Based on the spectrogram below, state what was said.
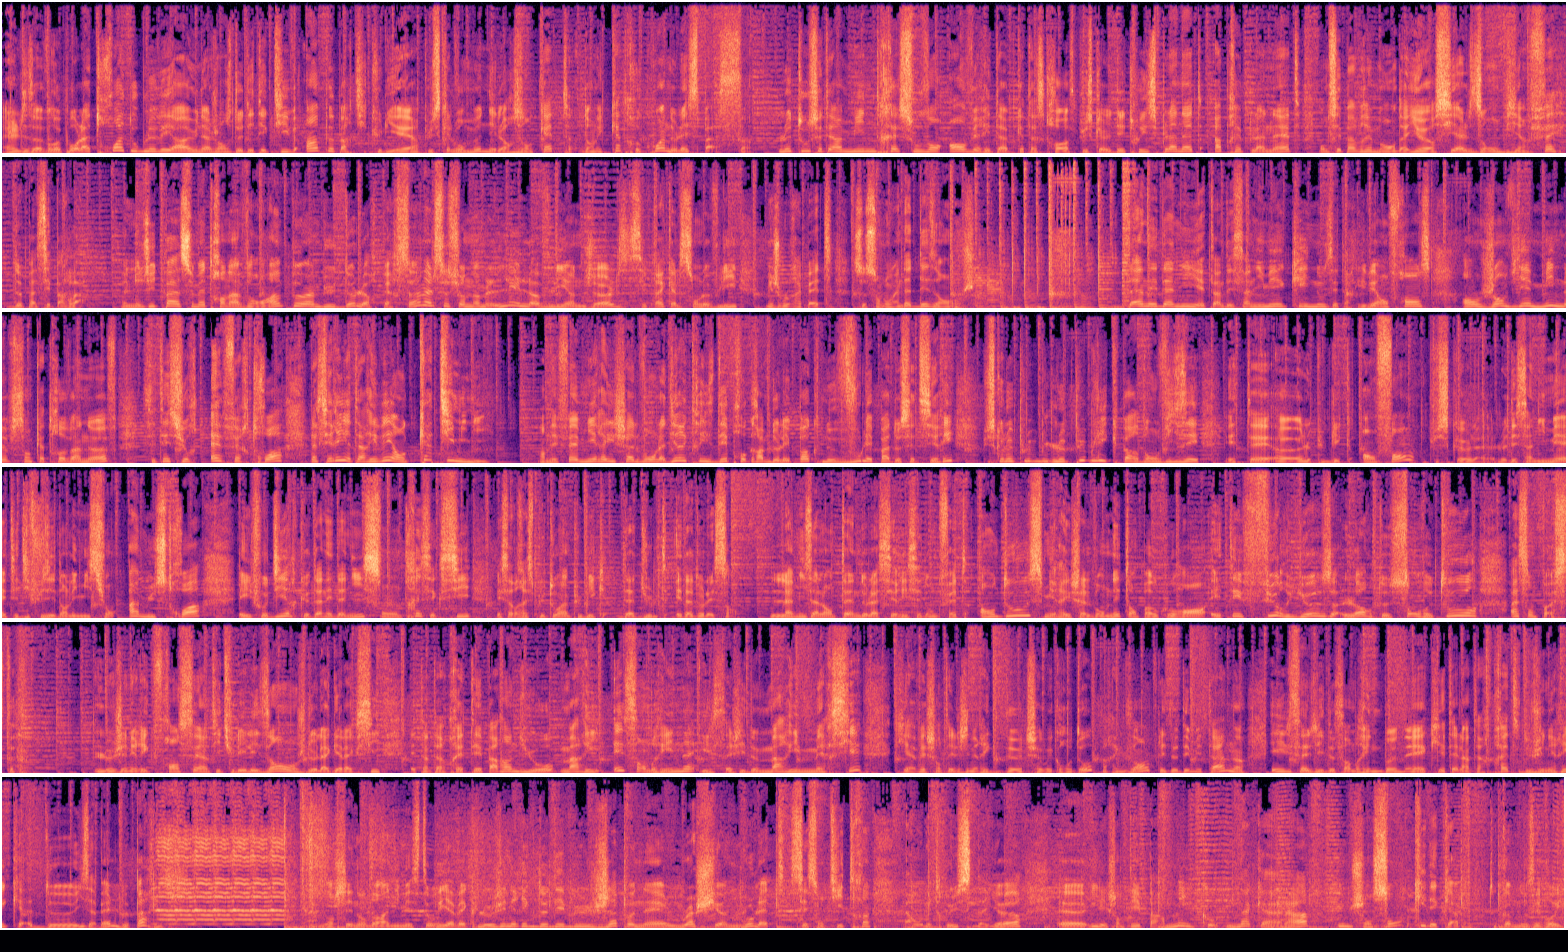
Elles œuvrent pour la 3WA, une agence de détectives un peu particulière, puisqu'elles vont mener leurs enquêtes dans les quatre coins de l'espace. Le tout se termine très souvent en véritable catastrophe, puisqu'elles détruisent planète après planète. On ne sait pas vraiment d'ailleurs si elles ont bien fait de passer par là. Elles n'hésitent pas à se mettre en avant, un peu imbues de leur personne, elles se surnomment les Lovely Angels. C'est vrai qu'elles sont lovely, mais je vous le répète, ce sont loin d'être des anges. Dan et Dani est un dessin animé qui nous est arrivé en France en janvier 1989. C'était sur FR3. La série est arrivée en catimini. En effet, Mireille Chalvon, la directrice des programmes de l'époque, ne voulait pas de cette série puisque le, pub- le public visé était euh, le public enfant, puisque le dessin animé a été diffusé dans l'émission Amuse 3. Et il faut dire que Dan et Dani sont très sexy et s'adressent plutôt à un public d'adultes et d'adolescents. La mise à l'antenne de la série s'est donc faite en douce, Mireille Chalvon n'étant pas au courant, était furieuse lors de son retour à son poste. Le générique français intitulé Les Anges de la Galaxie est interprété par un duo, Marie et Sandrine. Il s'agit de Marie Mercier, qui avait chanté le générique de et Grodo, par exemple, et de Déméthane. Et il s'agit de Sandrine Bonnet, qui était l'interprète du générique de Isabelle de Paris. Nous enchaînons dans Anime Story avec le générique de début japonais Russian Roulette, c'est son titre, la roulette russe d'ailleurs. Euh, il est chanté par Meiko Nakahara, une chanson qui décape, tout comme nos héroïnes.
